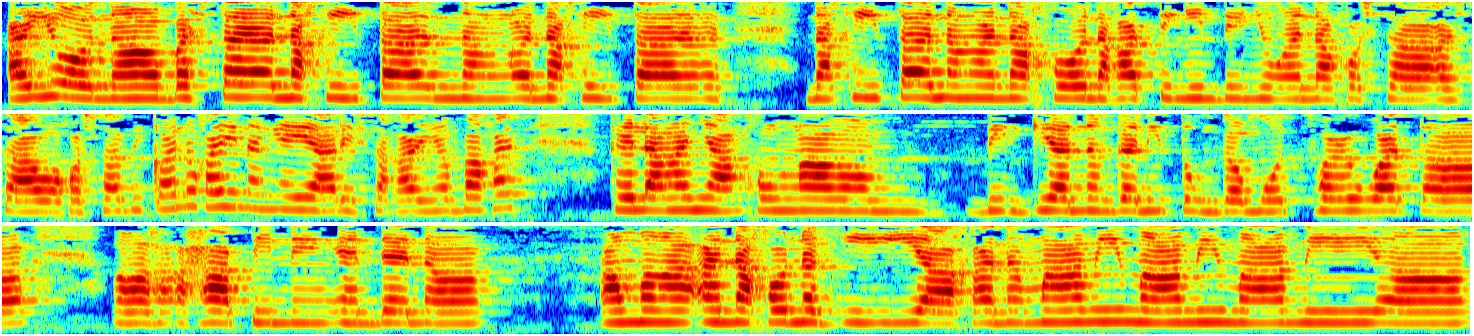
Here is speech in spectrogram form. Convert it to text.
ayun uh, basta nakita ng uh, nakita nakita ng anak ko nakatingin din yung anak ko sa asawa ko. Sabi ko ano kaya nangyayari sa kanya? Bakit kailangan niya akong um, bigyan ng ganitong gamot for what uh, uh, happening and then uh, ang mga anak ko nag-iiyakan na mami, mami, mami, uh,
